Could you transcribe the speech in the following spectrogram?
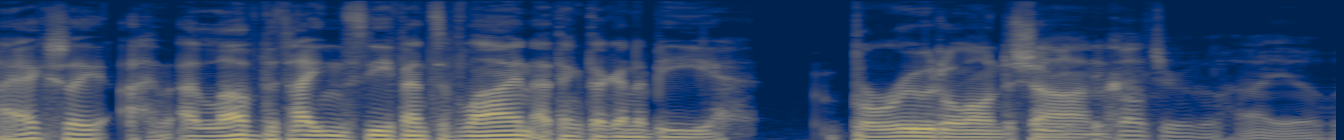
I actually I, I love the Titans defensive line. I think they're gonna be brutal on Deshaun. The culture of Ohio.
